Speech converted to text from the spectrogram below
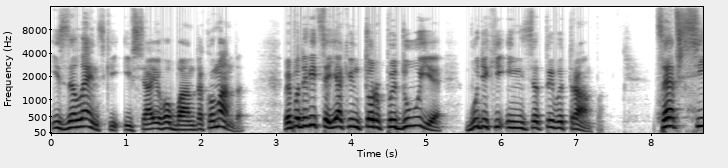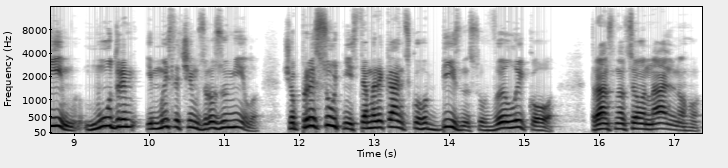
і Зеленський, і вся його банда команда. Ви подивіться, як він торпедує будь-які ініціативи Трампа. Це всім мудрим і мислячим зрозуміло, що присутність американського бізнесу, великого транснаціонального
